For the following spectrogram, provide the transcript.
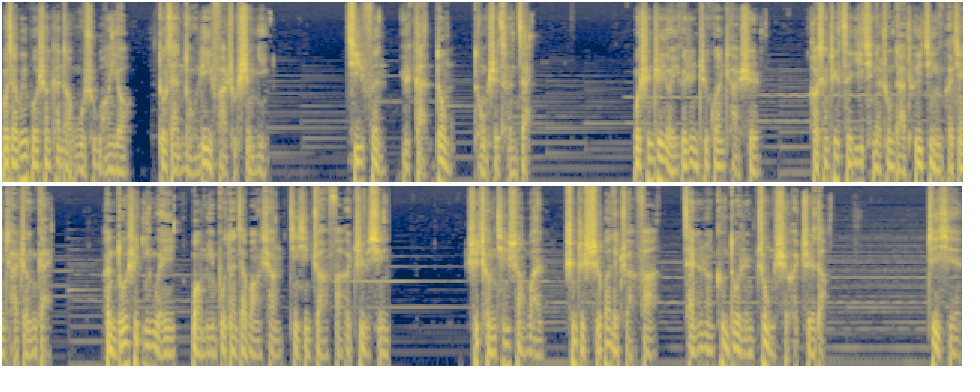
我在微博上看到无数网友。都在努力发出声音，激愤与感动同时存在。我甚至有一个认知观察是，好像这次疫情的重大推进和检查整改，很多是因为网民不断在网上进行转发和质询，是成千上万甚至十万的转发，才能让更多人重视和知道。这些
